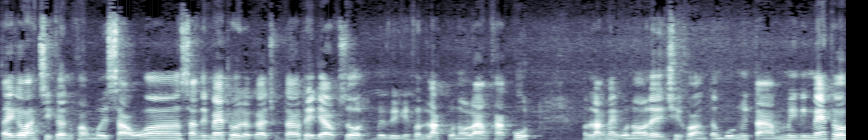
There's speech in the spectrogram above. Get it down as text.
tay các bạn chỉ cần khoảng 16 cm ờ, thôi là chúng ta có thể đeo được rồi bởi vì cái phần lắc của nó làm khá cụt. Phần lắc này của nó thì chỉ khoảng tầm 48 mm thôi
